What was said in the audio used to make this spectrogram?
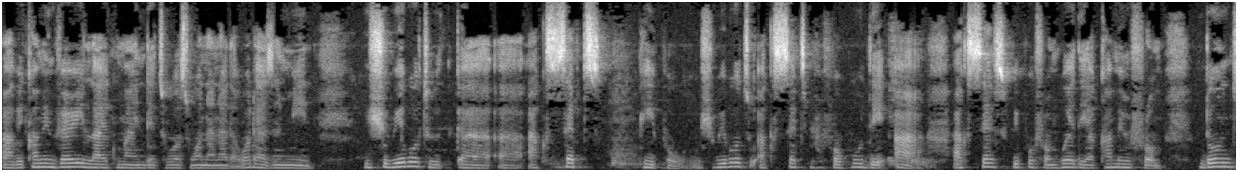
Our becoming very like minded towards one another. What does it mean? we should be able to uh, uh, accept people. We should be able to accept people for who they are, accept people from where they are coming from. Don't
